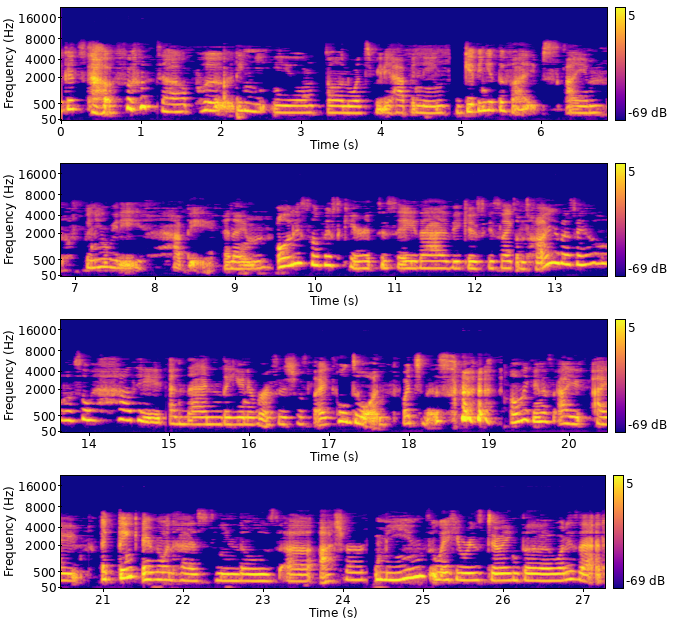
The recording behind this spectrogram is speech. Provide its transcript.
good stuff. so putting you on what's really happening, giving it the vibes. I am feeling really happy. And I'm always super scared to say that because it's like sometimes I say, Oh, I'm so happy. And then the universe is just like, Hold on, watch this. oh my goodness, I I I think everyone has seen those uh Usher memes where he was doing the what is that?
